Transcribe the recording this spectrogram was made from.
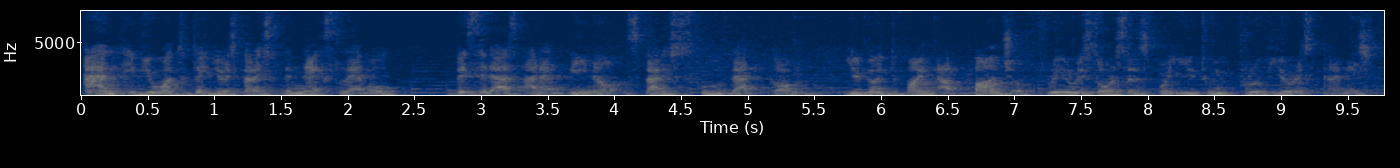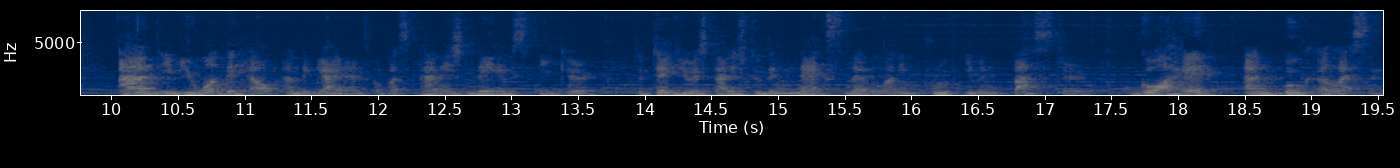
And if you want to take your Spanish to the next level, visit us at andinospanishschool.com. You're going to find a bunch of free resources for you to improve your Spanish. And if you want the help and the guidance of a Spanish native speaker to take your Spanish to the next level and improve even faster, go ahead and book a lesson.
